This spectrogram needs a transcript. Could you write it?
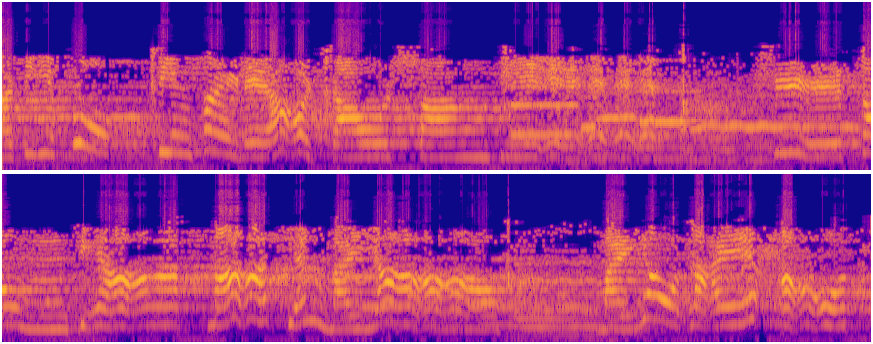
我的父病在了招商店，是宋江拿钱买药，买药来熬汤。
